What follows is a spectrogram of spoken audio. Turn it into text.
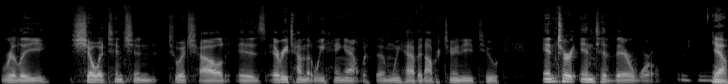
really show attention to a child is every time that we hang out with them, we have an opportunity to enter into their world. Mm-hmm. Yeah.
